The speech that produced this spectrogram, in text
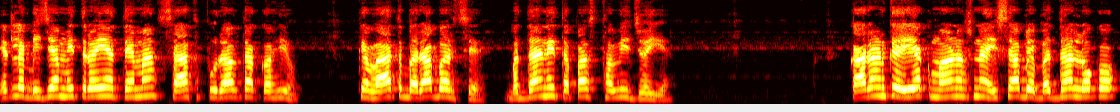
એટલે બીજા મિત્રએ તેમાં સાથ પુરાવતા કહ્યું કે, વાત બરાબર છે. બધાની તપાસ થવી જોઈએ. કારણ કે એક માણસના હિસાબે બધા લોકો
